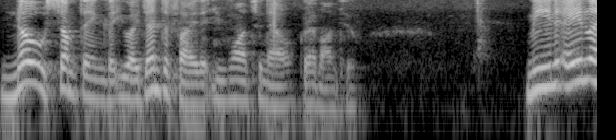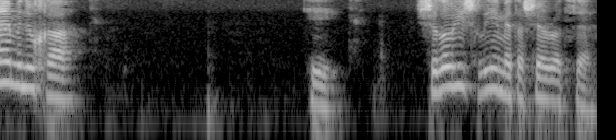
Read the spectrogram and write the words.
know something that you identify that you want to now grab onto. Min ein lahem menucha. He. Shelo hishlim et asher rotzeh.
